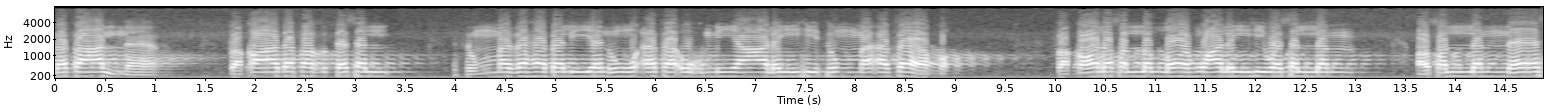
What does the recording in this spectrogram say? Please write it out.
ففعلنا. فقعد فاغتسل. ثم ذهب لينوء فأغمي عليه ثم أفاق. فقال صلى الله عليه وسلم أصلى الناس؟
